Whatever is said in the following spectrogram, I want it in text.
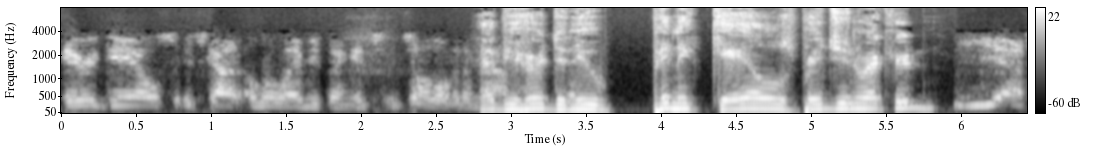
Eric Gales. It's got a little everything. It's it's all over the map. Have you heard the new Pinnick Gales Pridgen record? Yes,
